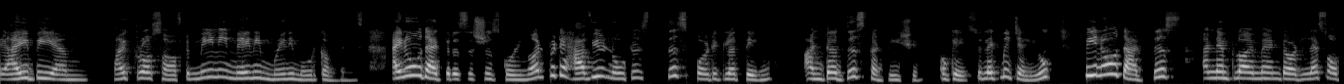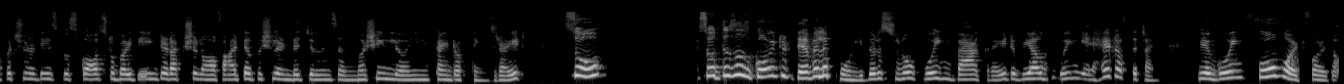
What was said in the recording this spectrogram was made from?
IBM, Microsoft, many, many, many more companies. I know that the recession is going on, but have you noticed this particular thing under this condition? Okay, so let me tell you, we know that this unemployment or less opportunities was caused by the introduction of artificial intelligence and machine learning kind of things, right? So, so this is going to develop only. There is no going back, right? We are going ahead of the time. We are going forward further.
